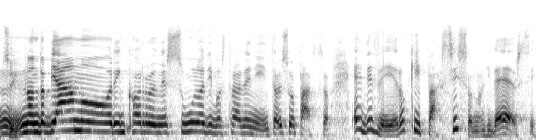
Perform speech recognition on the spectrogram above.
Sì. Non dobbiamo rincorrere nessuno a dimostrare niente, al suo passo. Ed è vero che i passi sono diversi.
